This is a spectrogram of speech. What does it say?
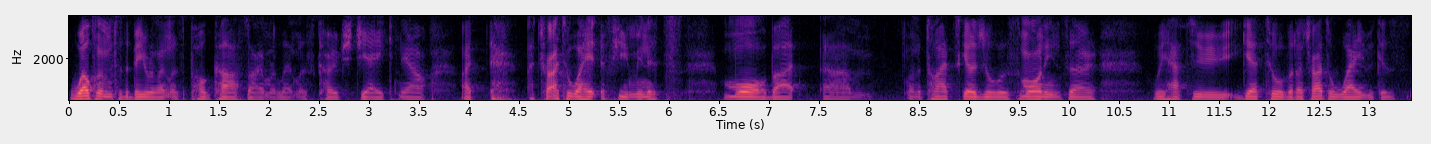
Welcome to the Be Relentless podcast. I'm Relentless Coach Jake. Now, I I tried to wait a few minutes more, but um, on a tight schedule this morning, so we have to get to it. But I tried to wait because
